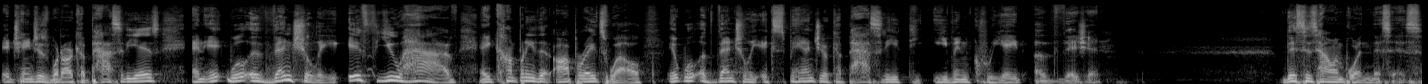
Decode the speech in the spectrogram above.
It changes what our capacity is. And it will eventually, if you have a company that operates well, it will eventually expand your capacity to even create a vision. this is how important this is.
